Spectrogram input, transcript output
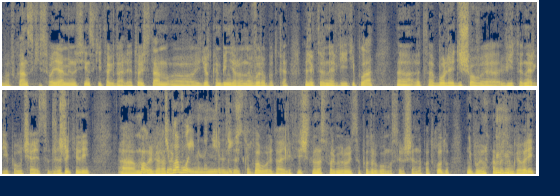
вот, в Ханске своя, Минусинский и так далее. То есть там э, идет комбинированная выработка электроэнергии и тепла. Э, это более дешевый вид энергии получается для жителей. А в малых городах... Тепловой именно, не электрический. Тепловой, да. Электрический у нас формируется по другому совершенно подходу. Не будем об этом говорить.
